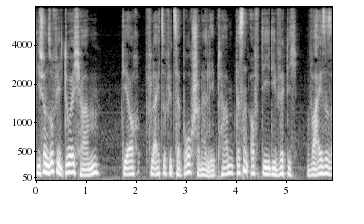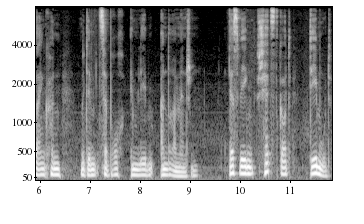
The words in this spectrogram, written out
die schon so viel durchhaben, die auch vielleicht so viel Zerbruch schon erlebt haben. Das sind oft die, die wirklich weise sein können mit dem Zerbruch im Leben anderer Menschen. Deswegen schätzt Gott Demut.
